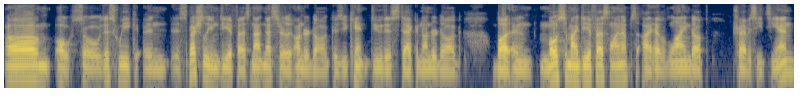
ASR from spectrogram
Um. Oh, so this week, and especially in DFS, not necessarily underdog, because you can't do this stack an underdog. But in most of my DFS lineups, I have lined up Travis Etienne,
